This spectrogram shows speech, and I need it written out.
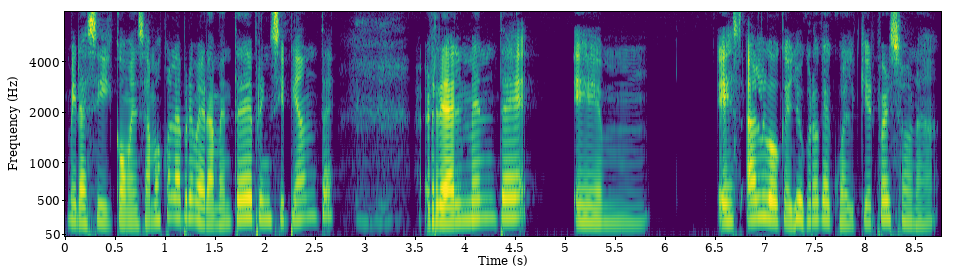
mira, si comenzamos con la primera, mente de principiante, realmente em, es algo que yo creo que cualquier persona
